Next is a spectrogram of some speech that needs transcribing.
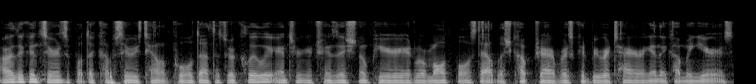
Are there concerns about the Cup Series talent pool depth as we're clearly entering a transitional period where multiple established Cup drivers could be retiring in the coming years?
